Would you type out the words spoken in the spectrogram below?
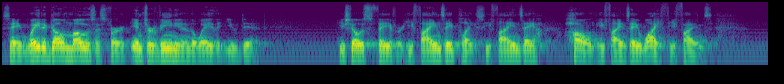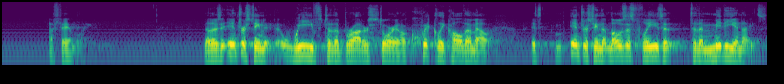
saying, Way to go, Moses, for intervening in the way that you did. He shows favor. He finds a place. He finds a home. He finds a wife. He finds a family. Now, there's an interesting weaves to the broader story, and I'll quickly call them out. It's interesting that Moses flees to the Midianites.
